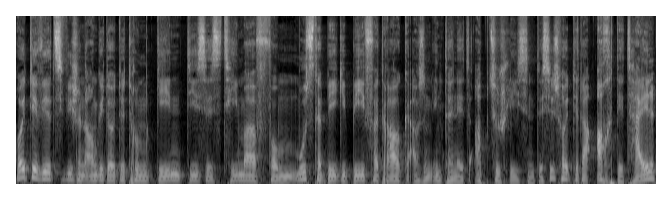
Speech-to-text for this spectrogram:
Heute wird es, wie schon angedeutet, darum gehen, dieses Thema vom Muster-BGB-Vertrag aus dem Internet abzuschließen. Das ist heute der achte Teil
